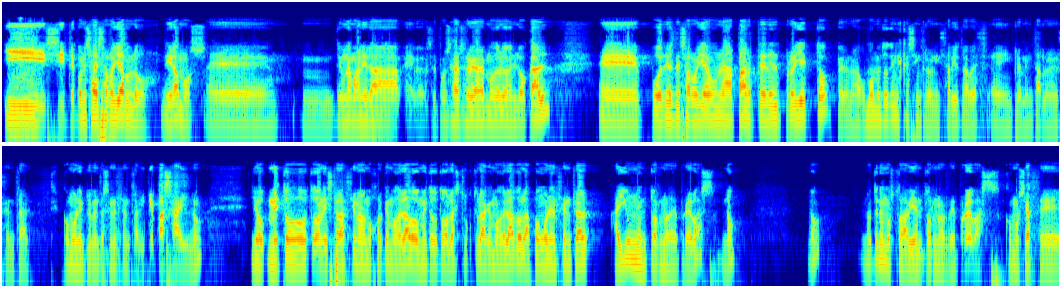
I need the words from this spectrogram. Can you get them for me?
Y si te pones a desarrollarlo, digamos, eh, de una manera, eh, pones a desarrollar el modelo en local, eh, puedes desarrollar una parte del proyecto, pero en algún momento tienes que sincronizar y otra vez implementarlo en el central cómo lo implementas en el central y qué pasa ahí, ¿no? Yo meto toda la instalación a lo mejor que he modelado, o meto toda la estructura que he modelado, la pongo en el central. ¿Hay un entorno de pruebas? ¿No? ¿No? No tenemos todavía entornos de pruebas, como se hace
